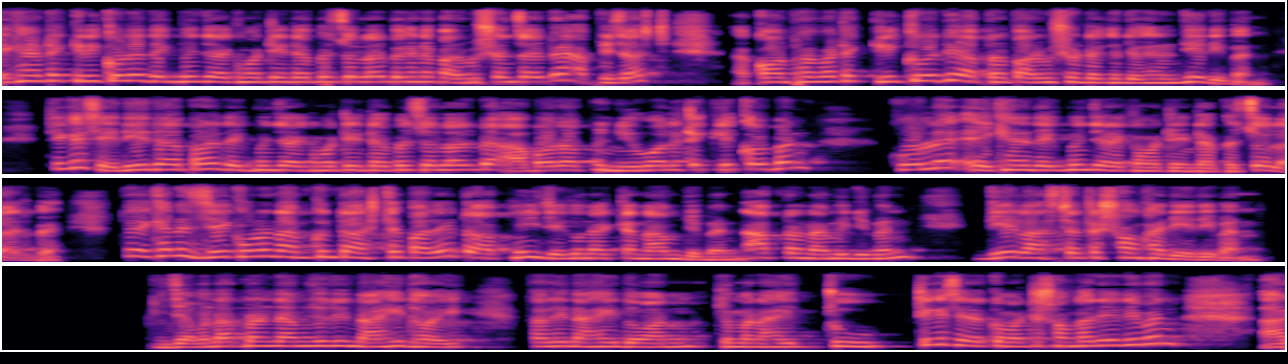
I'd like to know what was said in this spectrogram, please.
এখানে একটা ক্লিক করলে দেখবেন যে এরকম একটা ইন্টারফেস চলে আসবে। এখানে পারমিশন চাইবে। আপনি জাস্ট কনফার্ম একটা ক্লিক করে দিয়ে আপনার পারমিশনটা কিন্তু এখানে দিয়ে দিবেন। ঠিক আছে? দিয়ে দেওয়ার পরে দেখবেন যে একটা ইন্টারফেস চলে আসবে। আবারও আপনি নিউ ওয়ালেটে ক্লিক করবেন। করলে এইখানে দেখবেন যে এরকম একটা ইন্টারফেস চলে আসবে। তো এখানে যে কোনো নাম কিন্তু আসতে পারে। তো আপনি যে কোনো একটা নাম দিবেন। আপনার নামই দিবেন। দিয়ে লাস্টে একটা সংখ্যা দিয়ে দিবেন। যেমন আপনার নাম যদি নাহিদ হয়, তাহলে নাহিদ ওয়ান কিংবা নাহিদ টু ঠিক আছে? এরকম একটা সংখ্যা দিয়ে দিবেন। আর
